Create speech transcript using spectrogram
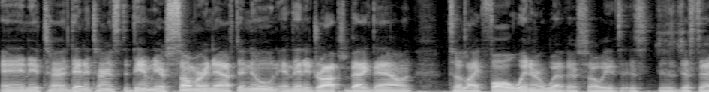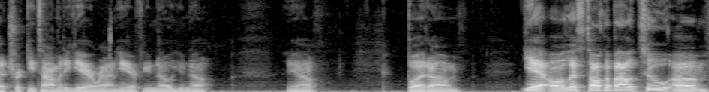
and it turn then it turns to damn near summer in the afternoon and then it drops back down to like fall winter weather. So it's it's just, just that tricky time of the year around here if you know, you know you know but um yeah oh let's talk about too um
